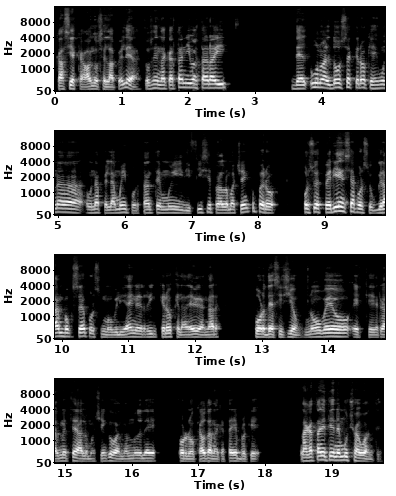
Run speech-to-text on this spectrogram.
casi acabándose la pelea. Entonces Nakatani va a estar ahí del 1 al 12, creo que es una, una pelea muy importante, muy difícil para Lomachenko, pero por su experiencia, por su gran boxeo, por su movilidad en el ring, creo que la debe ganar por decisión. No veo este, realmente a Lomachenko ganándole por nocaut a Nakatani porque Nakatani tiene mucho aguante.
